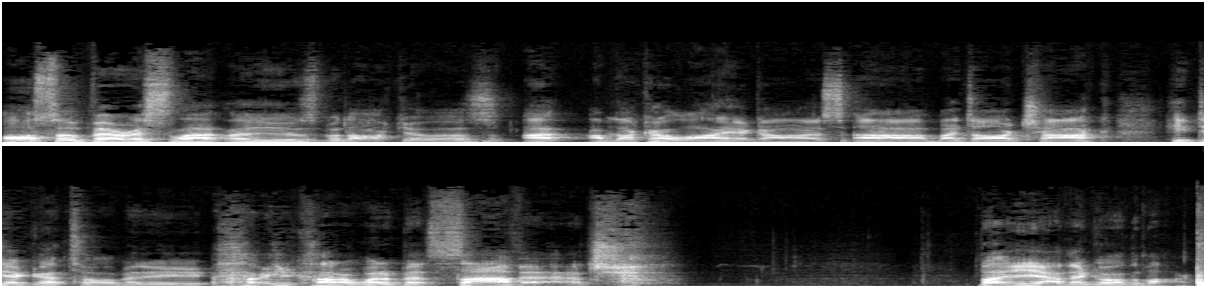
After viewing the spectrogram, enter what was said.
also, very slightly used binoculars. I, I'm not gonna lie, guys. Uh, my dog Chuck, he did get to him and he, he kind of went a bit savage. But yeah, they go in the box.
